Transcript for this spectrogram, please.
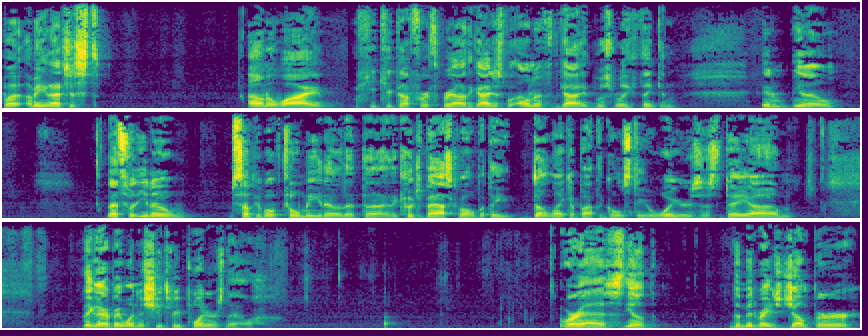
But I mean, that just, I don't know why he kicked out for a three out. The guy just, I don't know if the guy was really thinking. And you know, that's what you know. Some people have told me, you know, that uh, they coach basketball. What they don't like about the Golden State Warriors is they um, they got everybody wanting to shoot three pointers now. Whereas, you know, the mid range jumper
